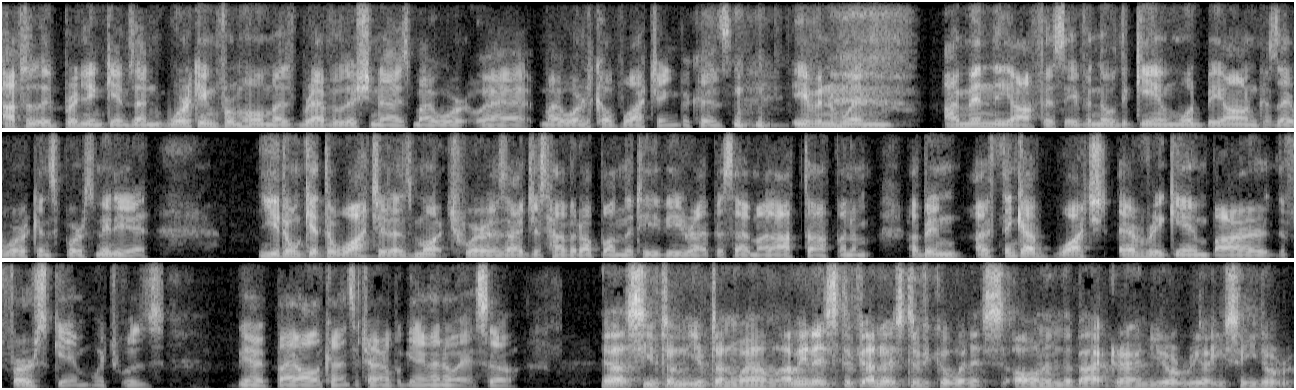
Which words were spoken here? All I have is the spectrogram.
absolutely brilliant games, and working from home has revolutionized my wor- uh, my World Cup watching because even when I'm in the office, even though the game would be on because I work in sports media, you don't get to watch it as much. Whereas I just have it up on the TV right beside my laptop, and I'm I've been I think I've watched every game bar the first game, which was you know by all kinds of terrible game anyway. So Yes, you've done you've done well. I mean, it's I know it's difficult when it's on in the background. You don't really so you don't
